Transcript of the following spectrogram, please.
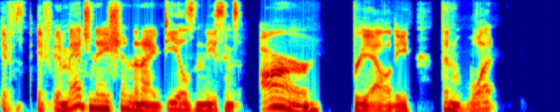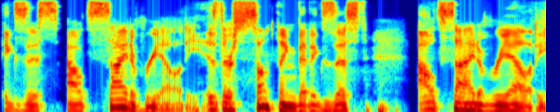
if if imagination and ideals and these things are reality then what exists outside of reality is there something that exists outside of reality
